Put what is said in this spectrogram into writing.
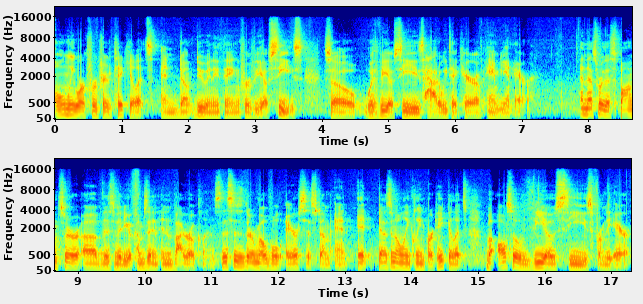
only work for particulates and don't do anything for VOCs. So with VOCs, how do we take care of ambient air? And that's where the sponsor of this video comes in, EnviroKlenz. This is their mobile air system and it doesn't only clean particulates, but also VOCs from the air.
